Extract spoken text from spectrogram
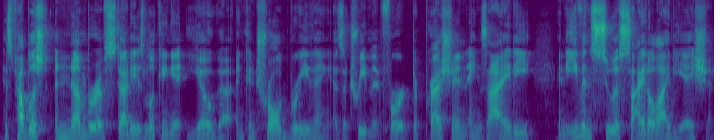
has published a number of studies looking at yoga and controlled breathing as a treatment for depression, anxiety, and even suicidal ideation.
